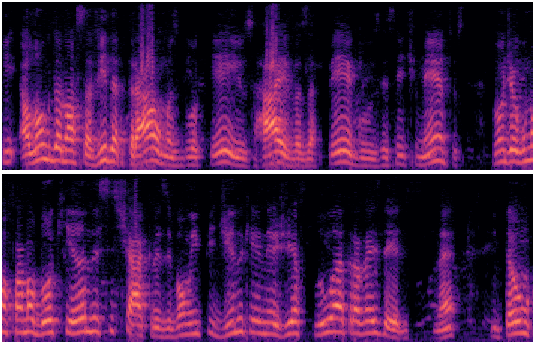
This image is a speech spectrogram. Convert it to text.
que ao longo da nossa vida, traumas, bloqueios, raivas, apegos, ressentimentos, vão de alguma forma bloqueando esses chakras e vão impedindo que a energia flua através deles, né? Então,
